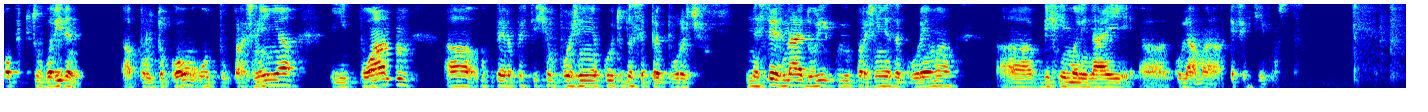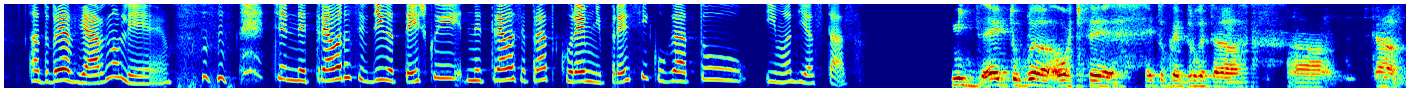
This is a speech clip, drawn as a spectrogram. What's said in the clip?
общо валиден а, протокол от упражнения или план а, от терапевтични упражнения, които да се препоръчват. Не се знае дори кои упражнения за корема а, биха имали най-голяма ефективност. А добре, а вярно ли е, че не трябва да се вдига тежко и не трябва да се правят коремни преси, когато има диастаза? Ми, е, тук още, е, тук е другата, а, така,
